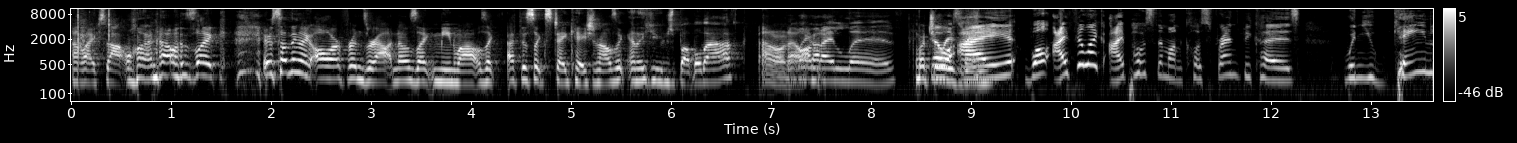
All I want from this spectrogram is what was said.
I liked that one. I was like, it was something like all our friends were out and I was like, meanwhile, I was like at this like staycation. I was like in a huge bubble bath. I don't oh know. Oh my god, I'm- I live. What's your no, reasoning? I well, I feel like I post them on close friends because when you gain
